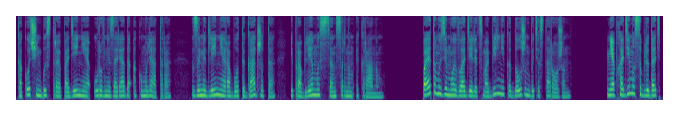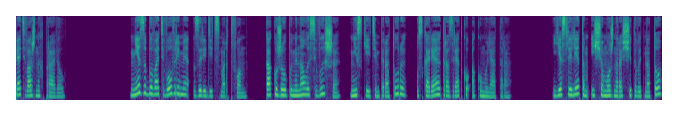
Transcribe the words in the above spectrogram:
как очень быстрое падение уровня заряда аккумулятора, замедление работы гаджета и проблемы с сенсорным экраном. Поэтому зимой владелец мобильника должен быть осторожен. Необходимо соблюдать пять важных правил. Не забывать вовремя зарядить смартфон. Как уже упоминалось выше, низкие температуры ускоряют разрядку аккумулятора. Если летом еще можно рассчитывать на то,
